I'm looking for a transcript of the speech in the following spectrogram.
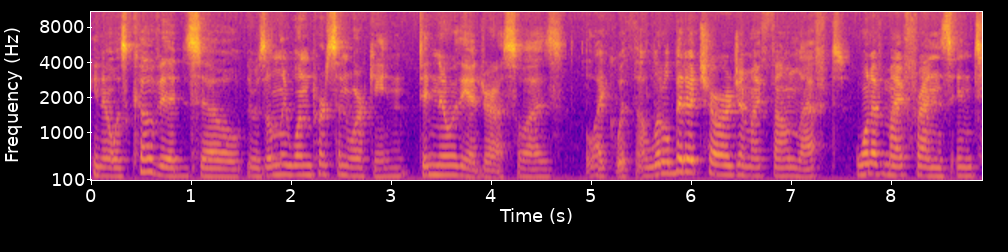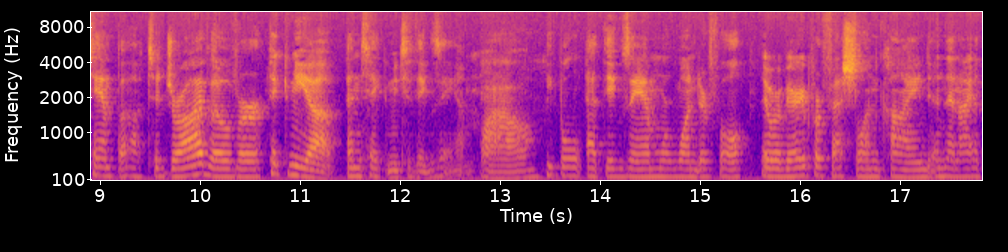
you know, it was COVID, so there was only one person working. Didn't know where the address was like with a little bit of charge on my phone left, one of my friends in Tampa to drive over, pick me up, and take me to the exam. Wow. People at the exam were wonderful. They were very professional and kind, and then I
